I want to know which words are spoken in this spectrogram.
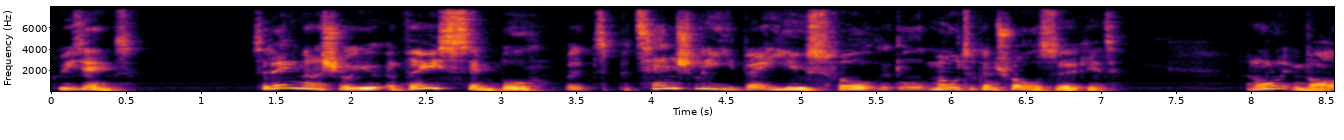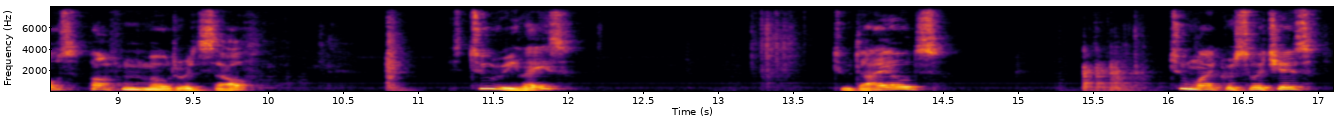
Greetings. Today I'm going to show you a very simple but potentially very useful little motor control circuit. And all it involves, apart from the motor itself, is two relays, two diodes, two micro switches,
